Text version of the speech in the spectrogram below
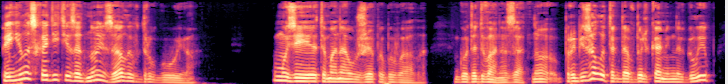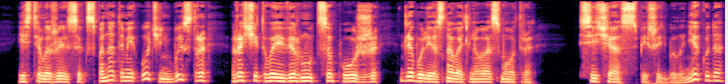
приняла сходить из одной залы в другую. В музее этом она уже побывала года два назад, но пробежала тогда вдоль каменных глыб и стеллажей с экспонатами очень быстро, рассчитывая вернуться позже для более основательного осмотра. Сейчас спешить было некуда,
